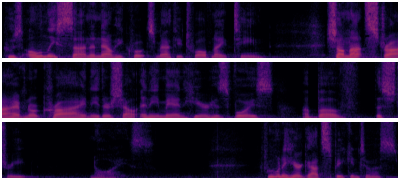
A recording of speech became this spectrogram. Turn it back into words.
whose only Son, and now he quotes Matthew 12, 19, shall not strive nor cry, neither shall any man hear his voice above the street noise. If we want to hear God speaking to us,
